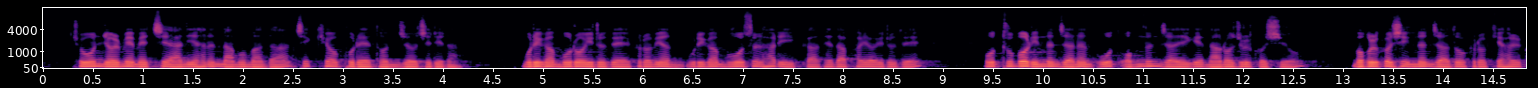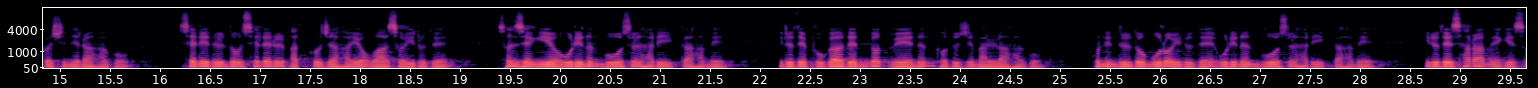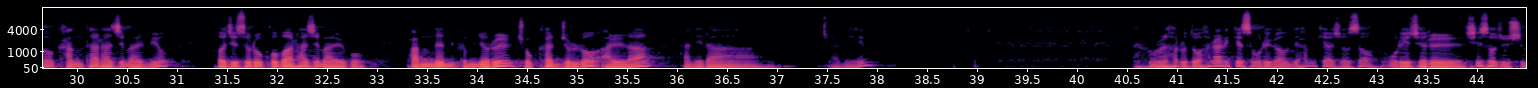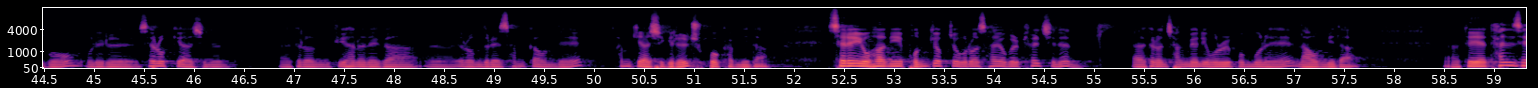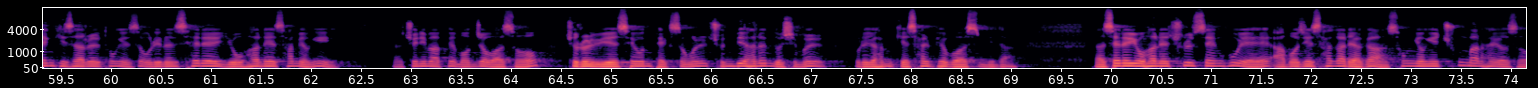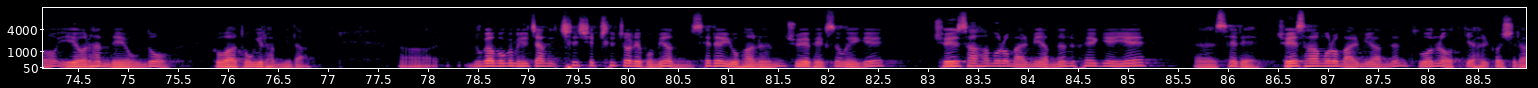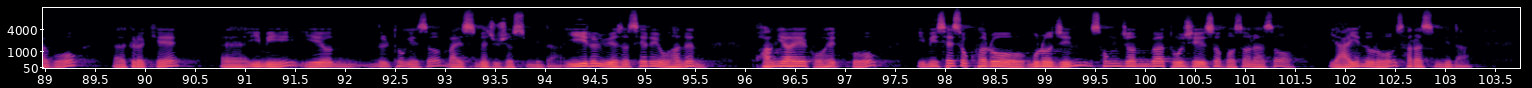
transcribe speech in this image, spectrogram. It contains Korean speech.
좋은 열매 맺지 아니하는 나무마다 찍혀 불에 던져지리라. 무리가 물어 이르되 그러면 우리가 무엇을 하리이까? 대답하여 이르되 옷 두 벌 있는 자는 옷 없는 자에게 나눠줄 것이요. 먹을 것이 있는 자도 그렇게 할 것이니라 하고 세리들도 세례를 받고자 하여 와서 이르되 선생이여 우리는 무엇을 하리이까 하매? 이르되 부가된 것 외에는 거두지 말라 하고 군인들도 물어 이르되 우리는 무엇을 하리이까 하매 이르되 사람에게서 강탈하지 말며 거짓으로 고발하지 말고 밟는 급료를 족한 줄로 알라 하니라 아멘. 오늘 하루도 하나님께서 우리 가운데 함께 하셔서 우리의 죄를 씻어 주시고 우리를 새롭게 하시는 어, 그런 귀한 은혜가 어, 여러분들의 삶 가운데 함께 하시기를 축복합니다. 세례 요한이 본격적으로 사역을 펼치는 어, 그런 장면이 오늘 본문에 나옵니다. 어, 그의 탄생 기사를 통해서 우리는 세례 요한의 사명이 어, 주님 앞에 먼저 와서 주를 위해 세운 백성을 준비하는 것임을 우리가 함께 살펴보았습니다. 아, 세례 요한의 출생 후에 아버지 사가랴가 성령이 충만하여서 예언한 내용도 그와 동일합니다. 어, 누가복음 1장 77절에 보면 세례 요한은 주의 백성에게 죄 사함으로 말미암는 회개의 에, 세례, 죄 사함으로 말미암는 구원을 얻게 할 것이라고 어, 그렇게 에, 이미 예언을 통해서 말씀해 주셨습니다. 이 일을 위해서 세례 요한은 광야에 거했고 이미 세속화로 무너진 성전과 도시에서 벗어나서 야인으로 살았습니다.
